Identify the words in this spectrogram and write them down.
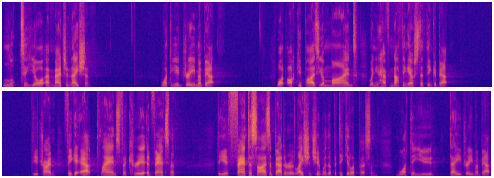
look to your imagination. What do you dream about? What occupies your mind when you have nothing else to think about? Do you try and figure out plans for career advancement? Do you fantasize about a relationship with a particular person? What do you daydream about?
